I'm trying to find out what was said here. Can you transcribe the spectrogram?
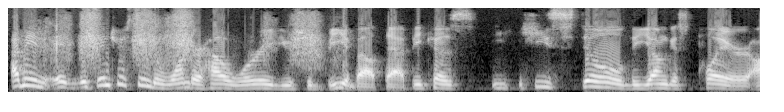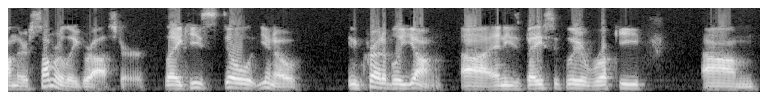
I mean, it, it's interesting to wonder how worried you should be about that because he's still the youngest player on their summer league roster. Like he's still, you know, incredibly young, uh, and he's basically a rookie. Um,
